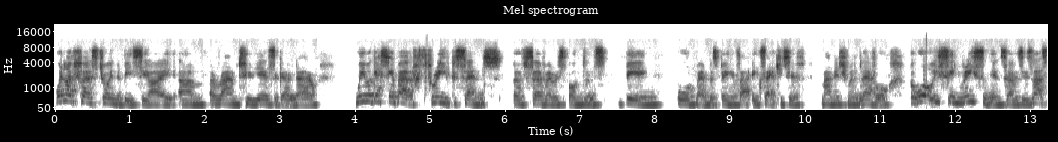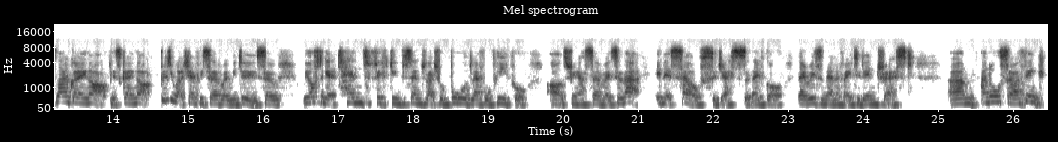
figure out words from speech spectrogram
when I first joined the BCI um, around two years ago now, we were getting about 3% of survey respondents being board members, being of that executive management level. But what we've seen recently in services, that's now going up. It's going up pretty much every survey we do. So we often get 10 to 15% of actual board level people answering our survey. So that in itself suggests that they've got, there is an elevated interest. Um, and also, I think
